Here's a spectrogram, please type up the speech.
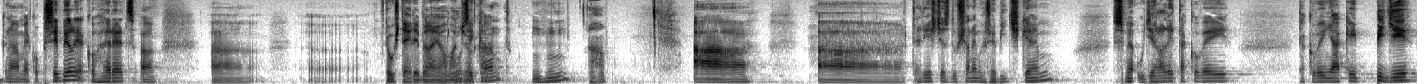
k nám jako přibyl jako herec a, a, a to už tehdy byla jeho manželka? Muzikant. Mhm. Aha. A, a tehdy ještě s Dušanem Hřebíčkem jsme udělali takovej, takovej nějaký pidi,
